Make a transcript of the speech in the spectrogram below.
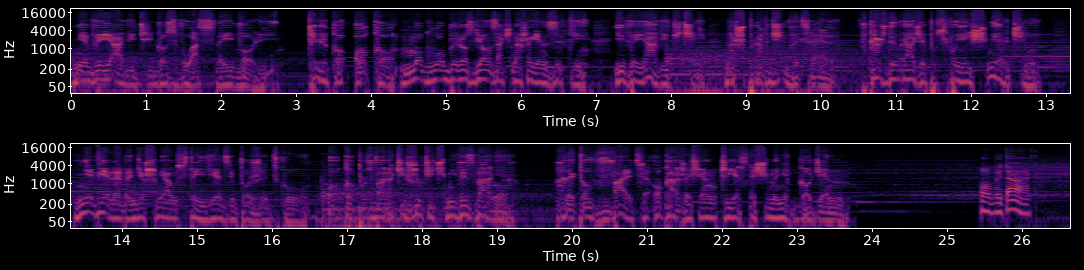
nie wyjawi ci go z własnej woli. Tylko oko mogłoby rozwiązać nasze języki i wyjawić ci nasz prawdziwy cel. W każdym razie po swojej śmierci niewiele będziesz miał z tej wiedzy pożytku. Oko pozwala ci rzucić mi wyzwania Ale to w walce okaże się, czy jesteś mnie godzien. Oby tak.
